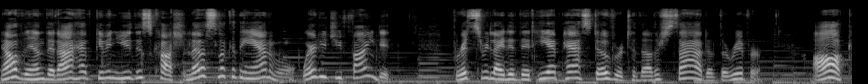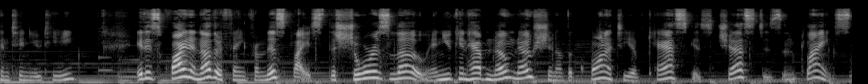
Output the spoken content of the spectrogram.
Now then, that I have given you this caution, let us look at the animal. Where did you find it? Fritz related that he had passed over to the other side of the river. Ah, continued he, it is quite another thing from this place. The shore is low, and you can have no notion of the quantity of caskets, chests, and planks,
